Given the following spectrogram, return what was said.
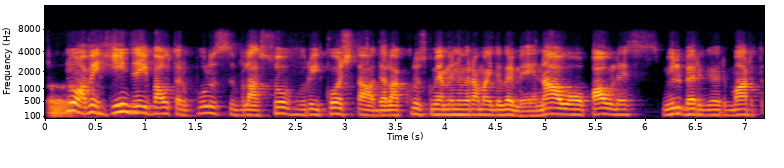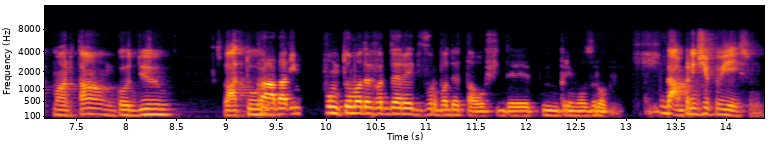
Uh... Nu, avem Hindley, Wouter Puls, Vlasov, Rui Costa, de la Cruz, cum i-am enumerat mai devreme, Enao, Paules, Mühlberger, Mart, Martin, Godiu, Latour. Da, dar din punctul meu de vedere e vorba de Tau și de primul Roglic. Da, în principiu ei sunt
